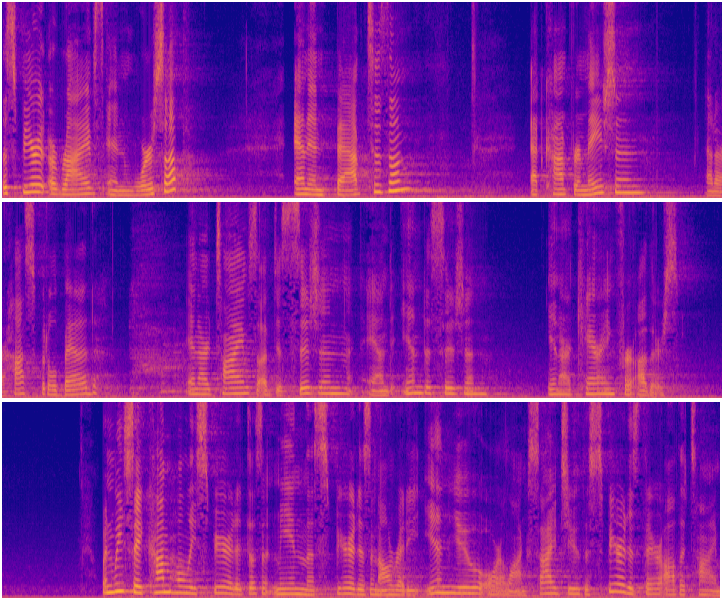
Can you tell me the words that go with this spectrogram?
The Spirit arrives in worship and in baptism, at confirmation, at our hospital bed, in our times of decision and indecision, in our caring for others. When we say, Come, Holy Spirit, it doesn't mean the Spirit isn't already in you or alongside you. The Spirit is there all the time.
